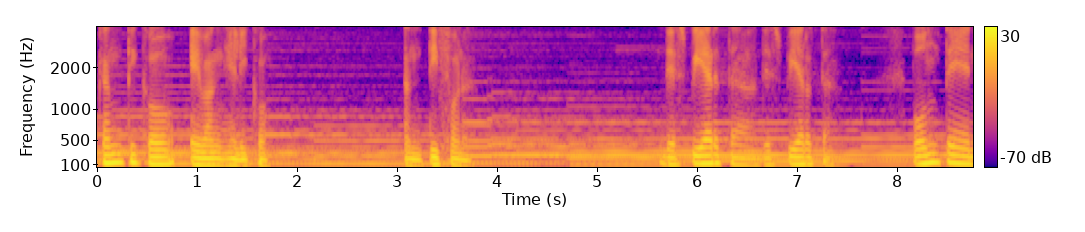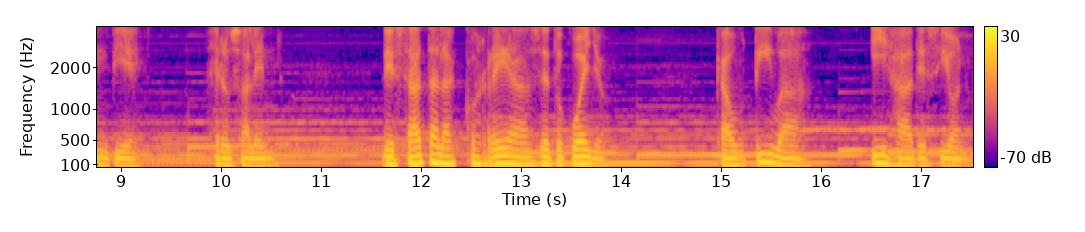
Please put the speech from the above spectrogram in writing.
Cántico evangélico. Antífona. Despierta, despierta, ponte en pie, Jerusalén. Desata las correas de tu cuello, cautiva, hija de Sión.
